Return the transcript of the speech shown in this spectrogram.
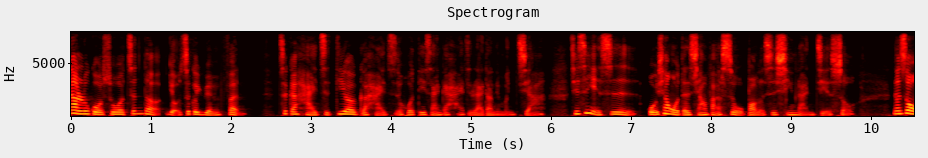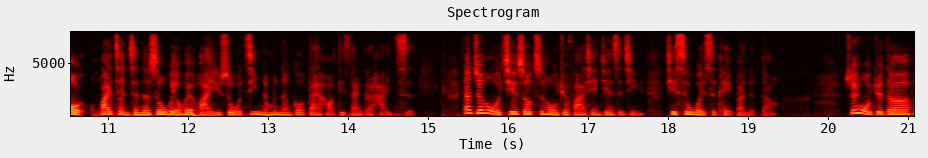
那如果说真的有这个缘分。这个孩子，第二个孩子或第三个孩子来到你们家，其实也是我像我的想法是我抱的是欣然接受。那时候我怀晨晨的时候，我也会怀疑说我自己能不能够带好第三个孩子。但最后我接受之后，我就发现一件事情，其实我也是可以办得到。所以我觉得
